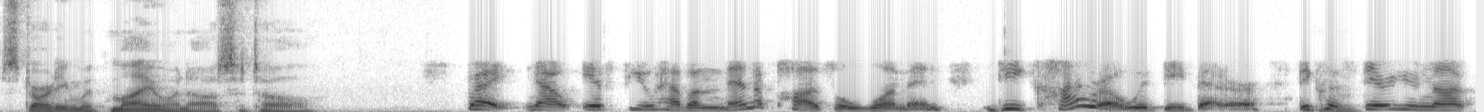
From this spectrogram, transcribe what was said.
starting with myo-inositol. Right. Now, if you have a menopausal woman, D-chiro would be better because mm-hmm. there you're not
